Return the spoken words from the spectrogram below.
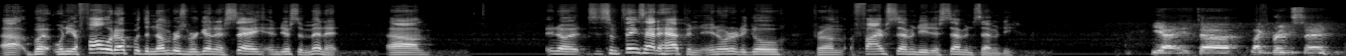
Uh, but when you follow it up with the numbers we're going to say in just a minute, um, you know, some things had to happen in order to go from 570 to 770. Yeah, it uh, like Brent said,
